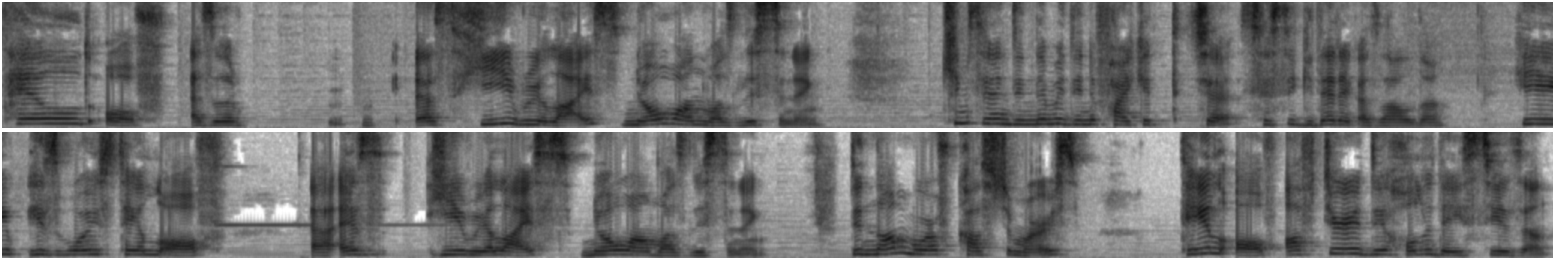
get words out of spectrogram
tailed off as a as he realized no one was listening. Kimsenin dinlemediğini fark ettikçe sesi giderek azaldı. He, his voice tailed off uh, as he realized no one was listening. The number of customers tail off after the holiday season.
